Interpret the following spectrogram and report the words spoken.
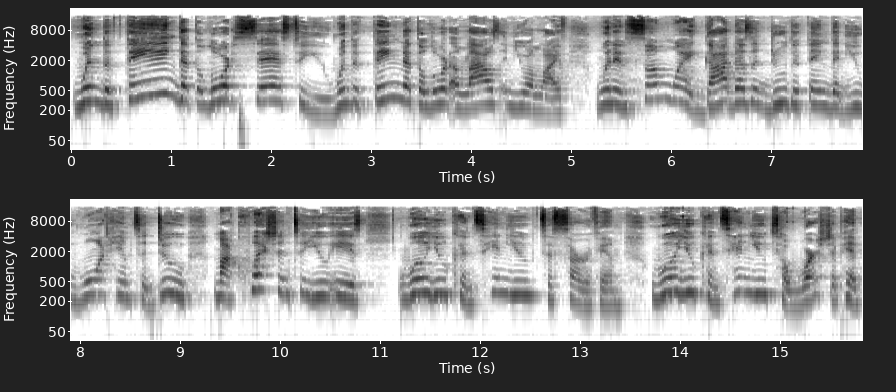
When the thing that the Lord says to you, when the thing that the Lord allows in your life, when in some way God doesn't do the thing that you want Him to do, my question to you is Will you continue to serve Him? Will you continue to worship Him?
